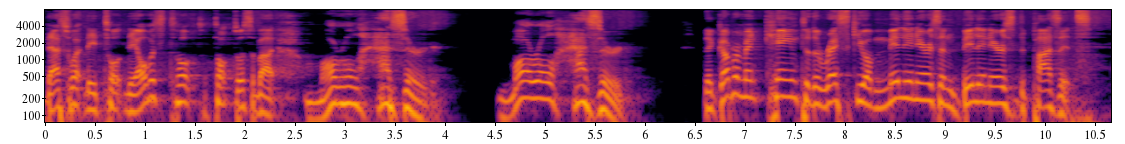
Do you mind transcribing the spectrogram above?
That's what they talk. They always talk, talk to us about moral hazard. Moral hazard. The government came to the rescue of millionaires and billionaires' deposits,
